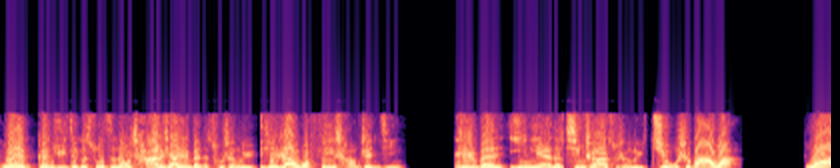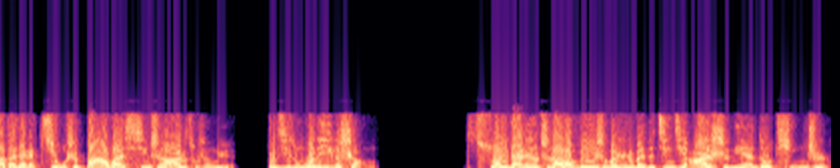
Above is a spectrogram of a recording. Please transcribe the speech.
我也根据这个数字呢，我查了一下日本的出生率，也让我非常震惊。日本一年的新生儿出生率九十八万，哇！大家看，九十八万新生儿的出生率，不及中国的一个省。所以大家就知道了为什么日本的经济二十年都停滞，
